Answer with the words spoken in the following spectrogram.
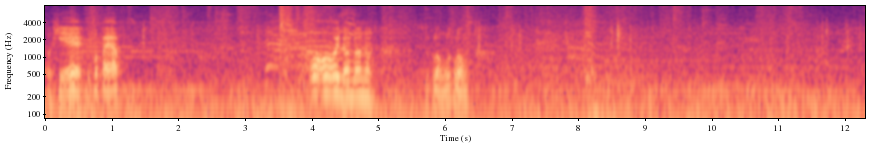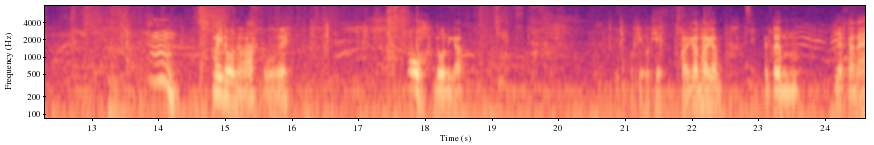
โอเคบุกเข้าไปครับ โอ้ยโดนโดนโดนลูกหลงลูกหลง ไม่โดนเหรอโอ้ยโอ้โดนอีกแล้วโอเค โอเค ถอยก่อนถอยก่อนไปเติมเลือดก่อนนะ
